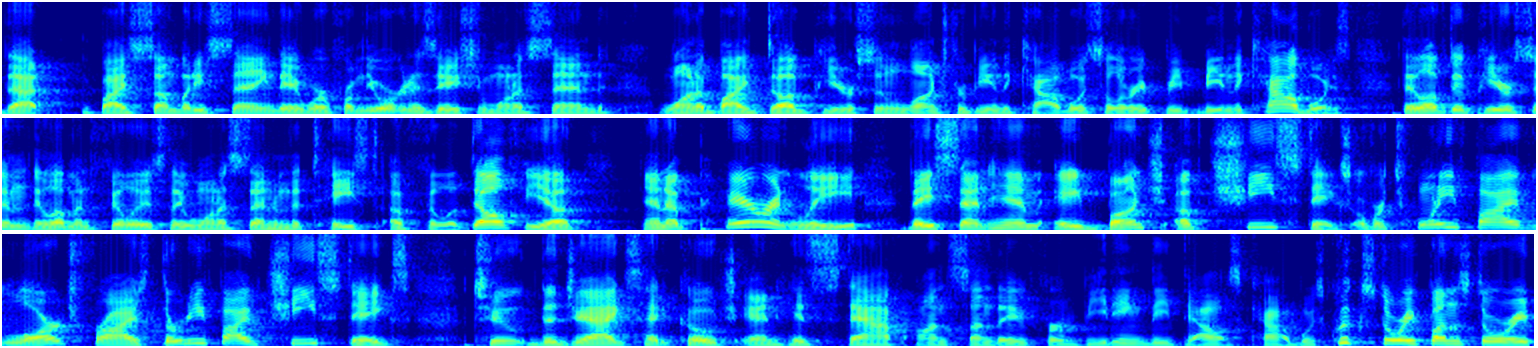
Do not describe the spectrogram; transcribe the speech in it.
that by somebody saying they were from the organization want to send want to buy Doug Pederson lunch for being the Cowboys, celebrate being the Cowboys. They love Doug Pederson, They love him in Philly, so they want to send him the taste of Philadelphia. And apparently, they sent him a bunch of cheesesteaks, over 25 large fries, 35 cheesesteaks to the Jags head coach and his staff on Sunday for beating the Dallas Cowboys. Quick story, fun story.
